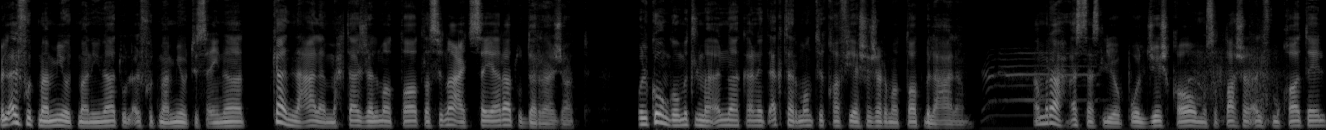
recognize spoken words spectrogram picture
بال 1880 وال 1890 كان العالم محتاج للمطاط لصناعة السيارات والدراجات. والكونغو مثل ما قلنا كانت أكثر منطقة فيها شجر مطاط بالعالم. قام راح أسس ليوبولد جيش قوامه 16 ألف مقاتل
